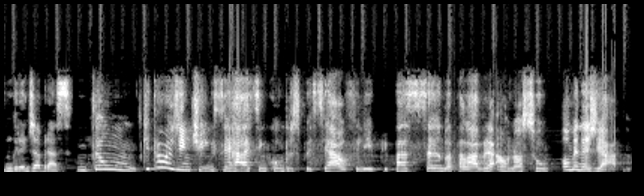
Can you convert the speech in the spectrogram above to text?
Um grande abraço. Então, que tal a gente encerrar esse encontro especial, Felipe, passando a palavra ao nosso homenageado.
